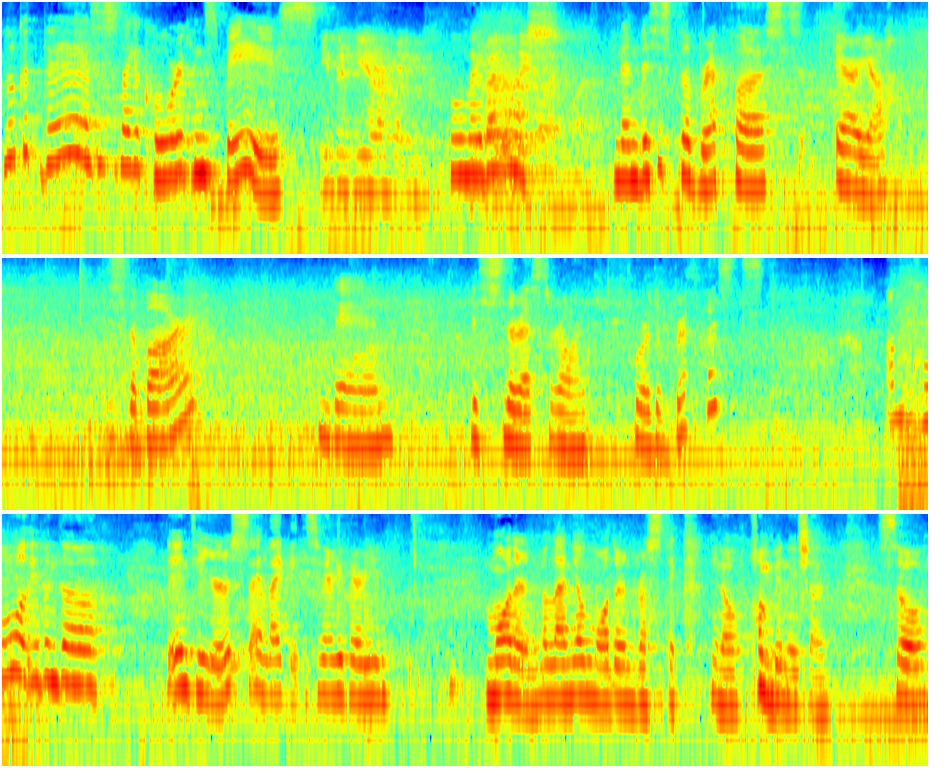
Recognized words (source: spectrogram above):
Look at this. This is like a co-working space. Either here or maybe. Oh my gosh. Then this is the breakfast area. This is the bar. Then this is the restaurant for the breakfasts. Um, cool. Even the the interiors, I like it. It's very very modern, millennial, modern, rustic, you know, combination. So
